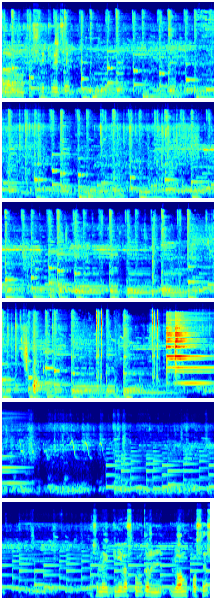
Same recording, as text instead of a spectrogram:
আল্লাহর মতো সেট হয়েছে। আসলে গিরিবাস কবুতর লং প্রসেস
